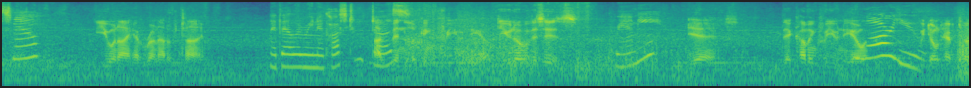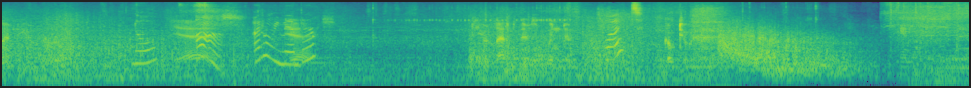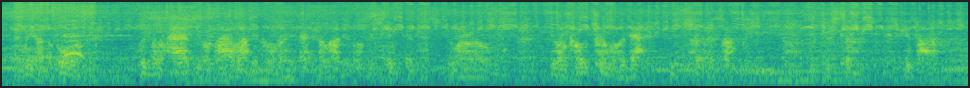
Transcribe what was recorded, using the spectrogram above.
friends now? You and I have run out of time. My ballerina costume does. I've been looking for you, Neo. Do you know who this is? Grammy? Yes. They're coming for you, Neo. Who Neo. are you? We don't have time, Neo. No. Yes. Uh-uh. I don't remember. Yes. To your left, there's a window. What? Go to it. We are the Borg. We will add your biological and technological distinctiveness to our own. Your culture will adapt to serve us. Serve is futile.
